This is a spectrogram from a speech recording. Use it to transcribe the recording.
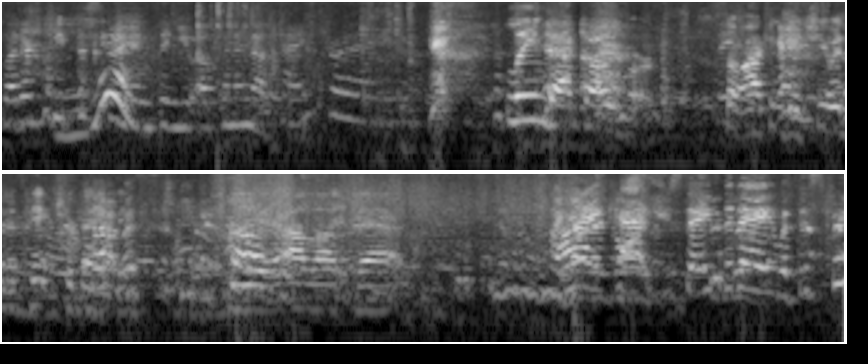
Let her keep the spoon, then you open another. Lean back over so I can get you in the picture, baby. Yeah, I like that. All right, Kat, you saved the day with the spoon.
